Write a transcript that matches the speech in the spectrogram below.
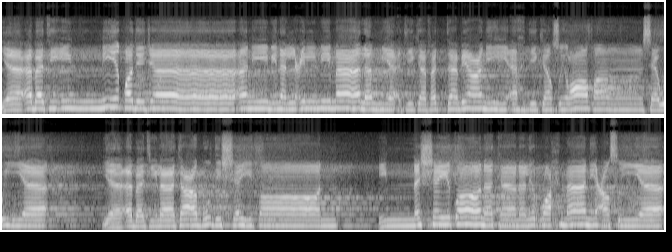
يا أبت إني قد جاءني من العلم ما لم يأتك فاتبعني أهدك صراطا سويا. يا أبت لا تعبد الشيطان. إن الشيطان كان للرحمن عصيا.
